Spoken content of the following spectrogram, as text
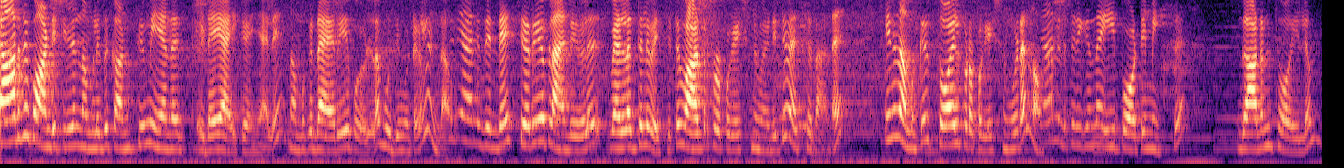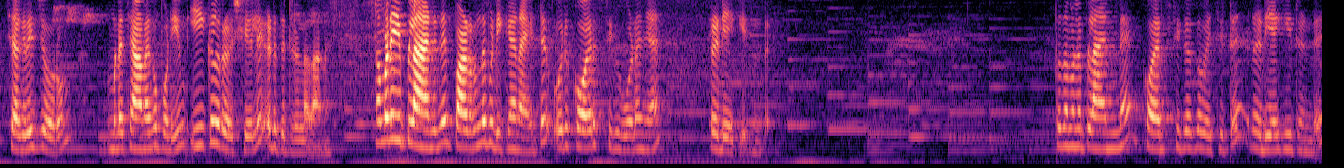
ലാർജ് ക്വാണ്ടിറ്റിയിൽ നമ്മളിത് കൺസ്യൂം ചെയ്യാൻ ഇടയായി കഴിഞ്ഞാൽ നമുക്ക് ഡയറിയ പോലുള്ള ബുദ്ധിമുട്ടുകൾ ഉണ്ടാവും. ഞാൻ ഇതിന്റെ ചെറിയ പ്ലാന്റുകൾ വെള്ളത്തിൽ വെച്ചിട്ട് വാട്ടർ പ്രൊപ്പഗേഷന് വേണ്ടിയിട്ട് വെച്ചതാണ്. ഇനി നമുക്ക് സോയിൽ പ്രൊപ്പഗേഷൻ കൂടെ നോക്കാം. ഞാൻ എടുത്തിരിക്കുന്ന ഈ പോട്ടി മിക്സ് ഗാർഡൻ സോയിലും ചകിരിച്ചോറും നമ്മുടെ ചാണകപ്പൊടിയും ഈക്വൽ റേഷ്യയിൽ എടുത്തിട്ടുള്ളതാണ്. നമ്മുടെ ഈ പ്ലാന്റിന് പടർന്നു പിടിക്കാനായിട്ട് ഒരു കോയർ സ്റ്റിക്ക് കൂടെ ഞാൻ റെഡിയാക്കിയിട്ടുണ്ട് ഇപ്പോൾ നമ്മൾ പ്ലാന്റിനെ കോയർ സ്റ്റിക്കൊക്കെ വെച്ചിട്ട് റെഡിയാക്കിയിട്ടുണ്ട്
